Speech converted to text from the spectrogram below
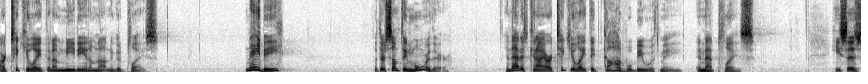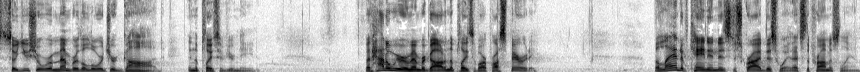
articulate that I'm needy and I'm not in a good place. Maybe, but there's something more there. And that is, can I articulate that God will be with me in that place? He says, So you shall remember the Lord your God in the place of your need. But how do we remember God in the place of our prosperity? The land of Canaan is described this way that's the promised land.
